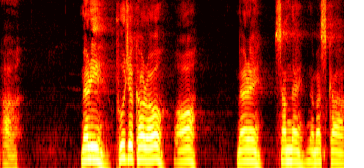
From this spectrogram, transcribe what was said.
आ, मेरी पूजा करो और मेरे सामने नमस्कार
